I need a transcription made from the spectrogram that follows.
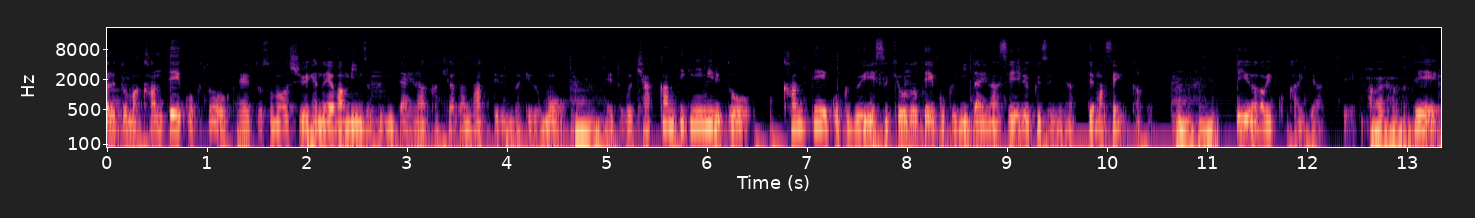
ると、まあ、漢帝国と,、えー、とその周辺の野蛮民族みたいな書き方になってるんだけども、うん。えっと、これ客観的に見ると漢帝国 VS 共同帝国みたいな勢力図になってませんかと。うんうん。っていうのが一個書いてあって。はいはい。で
